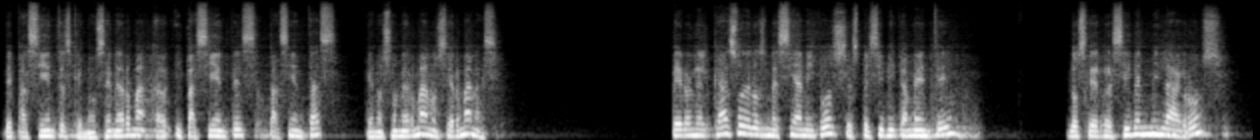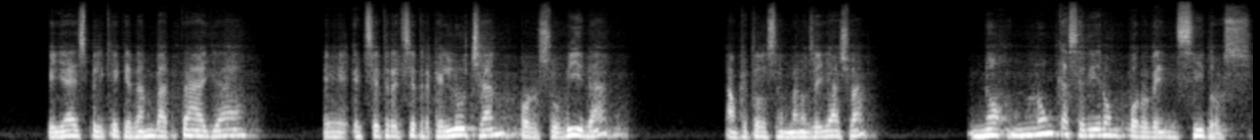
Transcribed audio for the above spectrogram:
de pacientes que no son hermanos y pacientes, pacientas que no son hermanos y hermanas. Pero en el caso de los mesiánicos, específicamente, los que reciben milagros, que ya expliqué que dan batalla, eh, etcétera, etcétera, que luchan por su vida, aunque todos están en manos de Yahshua, no, nunca se dieron por vencidos,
